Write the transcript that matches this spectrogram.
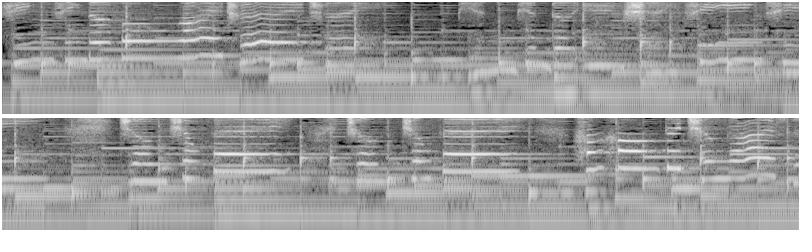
轻轻的风儿吹吹，甜甜的雨水轻轻，长长飞，长长飞，红红的虫儿飞，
